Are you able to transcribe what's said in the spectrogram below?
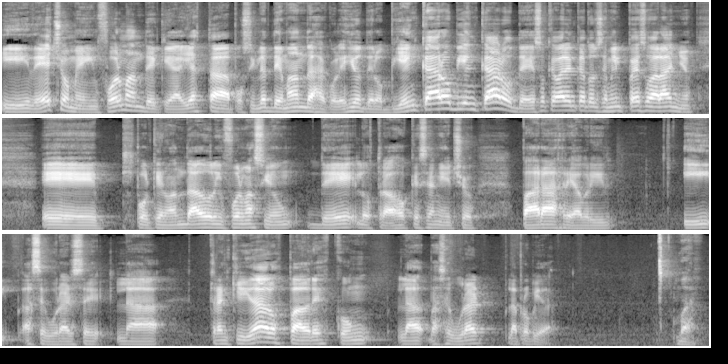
Y de hecho me informan de que hay hasta posibles demandas a colegios de los bien caros, bien caros, de esos que valen 14 mil pesos al año, eh, porque no han dado la información de los trabajos que se han hecho para reabrir y asegurarse la tranquilidad de los padres con la, asegurar la propiedad. Bueno.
